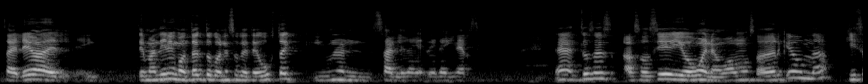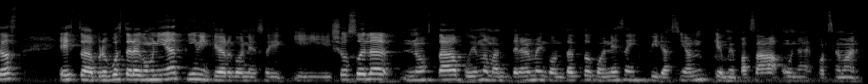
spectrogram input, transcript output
O sea, eleva el, te mantiene en contacto con eso que te gusta y uno sale de la inercia. Eh, entonces asocié y digo, bueno, vamos a ver qué onda. Quizás esta propuesta de la comunidad tiene que ver con eso. Y, yo sola no estaba pudiendo mantenerme en contacto con esa inspiración que me pasaba una vez por semana.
